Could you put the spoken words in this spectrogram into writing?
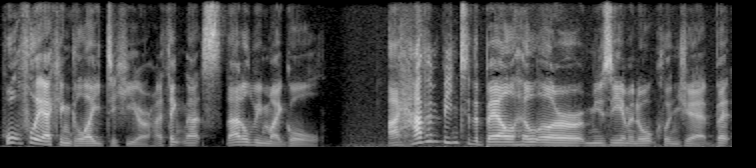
hopefully I can glide to here. I think that's that'll be my goal. I haven't been to the Bell Hitler Museum in Oakland yet, but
